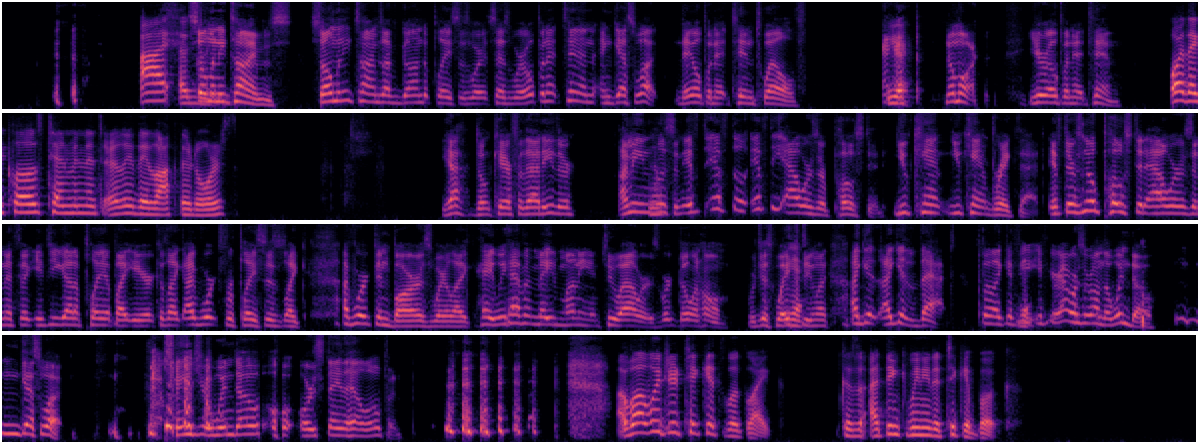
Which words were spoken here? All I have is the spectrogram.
I agree. So many times, so many times I've gone to places where it says we're open at 10 and guess what? They open at 10 12. Yep. No more. You're open at 10. Or they close ten minutes early. They lock their doors. Yeah, don't care for that either. I mean, listen, if if the if the hours are posted, you can't you can't break that. If there's no posted hours, and if it, if you got to play it by ear, because like I've worked for places like I've worked in bars where like, hey, we haven't made money in two hours, we're going home, we're just Yeah. wasting money. I get I get that, but like if you, if your hours are on the window, mm, guess what? Change your window or, or stay the hell open. what would your tickets look like? Because I think we need a ticket book.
